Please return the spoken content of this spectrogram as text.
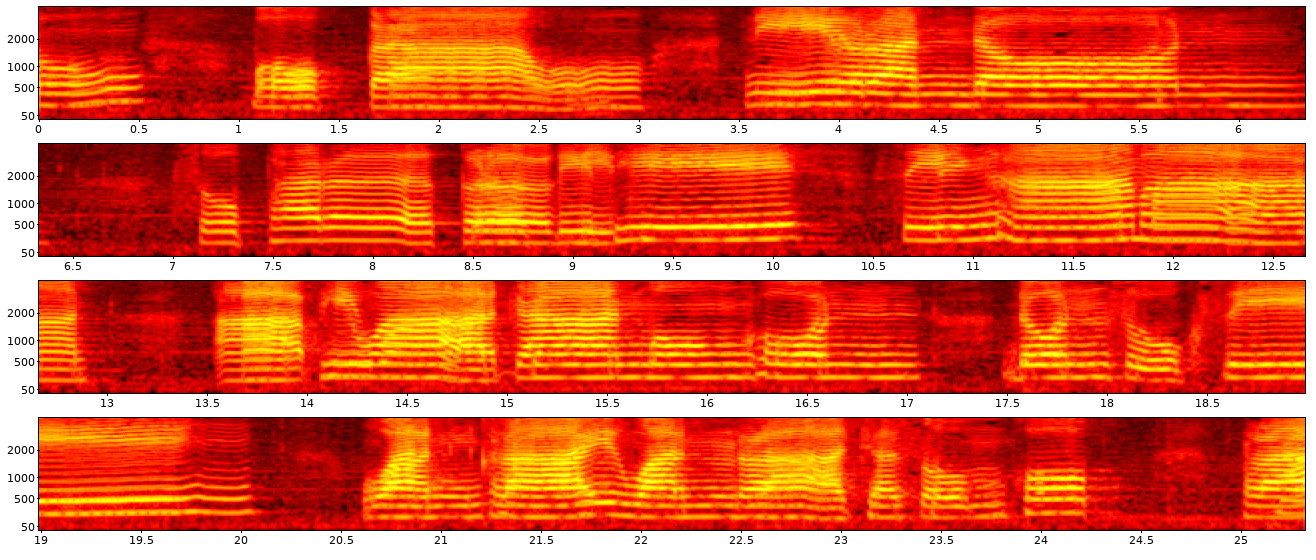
วปกกล้าันดรสุภเริกเกิดดิทีสิงหามาศอภิวาทการมงคล ดนสุขสิง วันคล้ายวันราชสมภพ พระ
